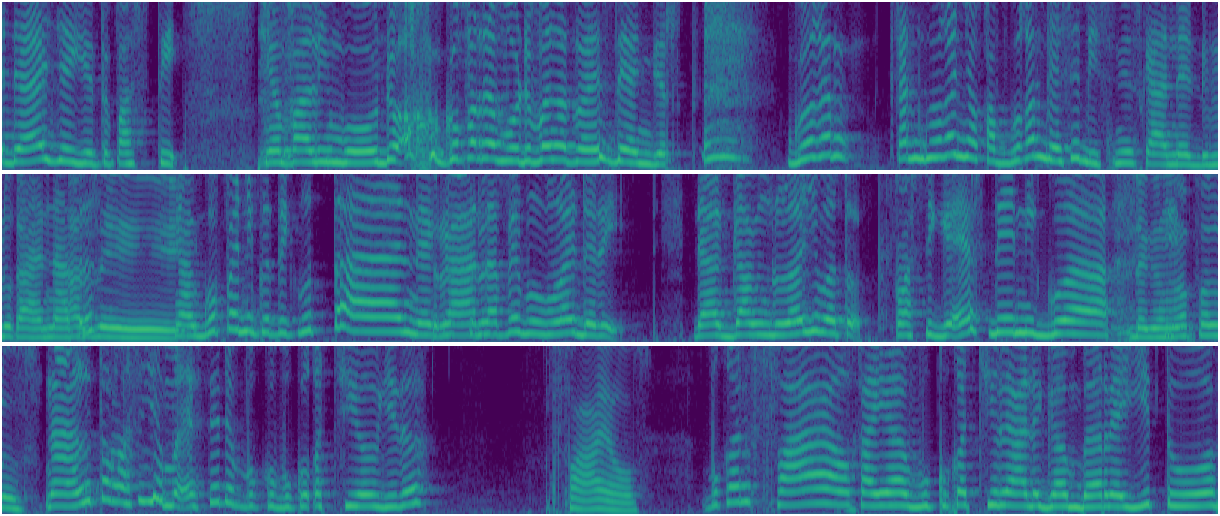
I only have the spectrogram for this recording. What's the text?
ada aja gitu pasti. Yang paling bodoh Gue pernah bodoh banget waktu SD anjir. Gue kan kan gue kan nyokap gue kan biasa bisnis kan dari dulu kan. Nah terus nah gue pengen ikut ikutan ya Terus, kan. terus? tapi belum mulai dari dagang dulu aja waktu kelas 3 SD nih gue Dagang apa lu? nah lu tau gak sih zaman SD ada buku-buku kecil gitu? Files. Bukan file kayak buku kecil yang ada gambarnya gitu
